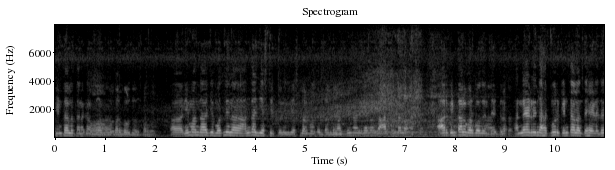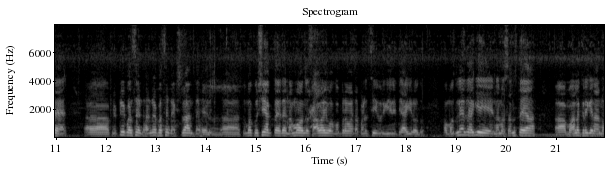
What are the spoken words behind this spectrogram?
ಕ್ವಿಂಟಲ್ ತನಕ ಬರ್ಬೋದು. ನಿಮ್ಮ ಅಂದಾಜು ಮೊದಲಿನ ಅಂದಾಜು ಎಷ್ಟಿತ್ತು ನಿಮ್ಗೆ? ಎಷ್ಟು ಬರ್ಬೋದು ಅಂತ ಅಂದ್ರೆ ಒಂದು ಆರು ಕ್ವಿಂಟಲ್. ಆರು ಕ್ವಿಂಟಾಲ್ ಬರ್ಬೋದು ಅಂತ ಇದ್ರು. ಹನ್ನೆರಡರಿಂದ ಹದಿಮೂರು ಕ್ವಿಂಟಾಲ್ ಅಂತ ಹೇಳಿದ್ರೆ fifty percent hundred percent extra ಅಂತ ಹೇಳಿ. ತುಂಬಾ ಖುಷಿ ಆಗ್ತಾ ಇದೆ. ನಮ್ಮ ಒಂದು ಸಾವಯವ ಗೊಬ್ಬರವನ್ನ ಬಳಸಿ ಇವರಿಗೆ ಈ ರೀತಿ ಆಗಿರೋದು. ಮೊದಲನೇದಾಗಿ ನಮ್ಮ ಸಂಸ್ಥೆಯ ಮಾಲಕರಿಗೆ ನಾನು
